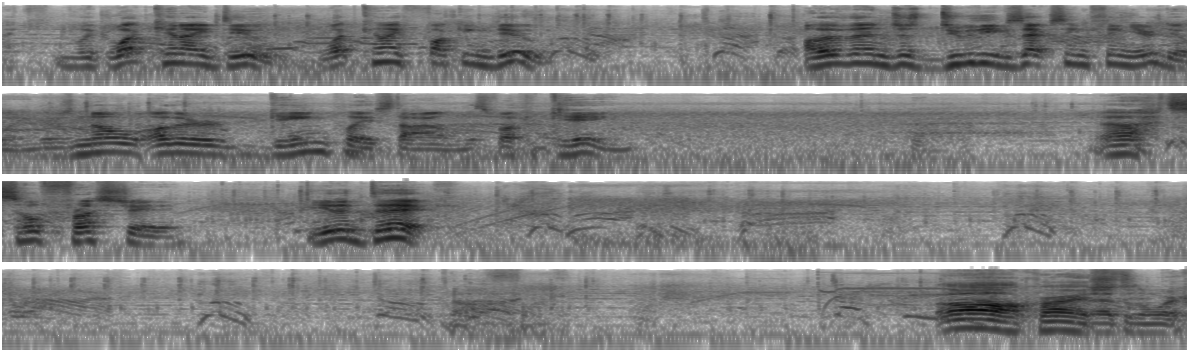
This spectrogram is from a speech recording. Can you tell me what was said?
I, like, what can I do? What can I fucking do? Other than just do the exact same thing you're doing. There's no other gameplay style in this fucking game. Ah, it's so frustrating. Eat a dick. Oh, fuck. Christ. That doesn't work.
